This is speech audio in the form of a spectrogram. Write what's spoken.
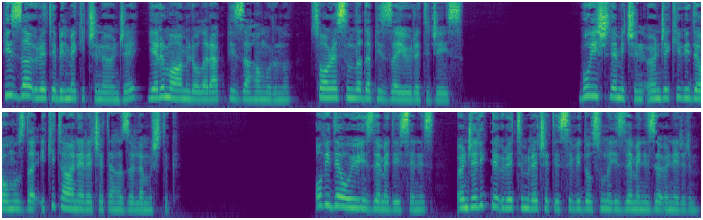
Pizza üretebilmek için önce, yarı mamul olarak pizza hamurunu, sonrasında da pizzayı üreteceğiz. Bu işlem için önceki videomuzda iki tane reçete hazırlamıştık. O videoyu izlemediyseniz, öncelikle üretim reçetesi videosunu izlemenizi öneririm.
